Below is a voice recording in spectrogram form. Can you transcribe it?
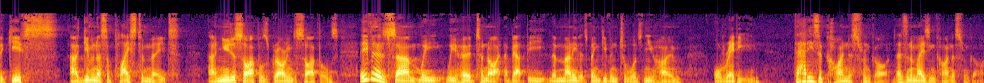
the gifts, uh, given us a place to meet, uh, new disciples, growing disciples. Even as um, we, we heard tonight about the, the money that's been given towards New Home already, that is a kindness from God. That is an amazing kindness from God.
